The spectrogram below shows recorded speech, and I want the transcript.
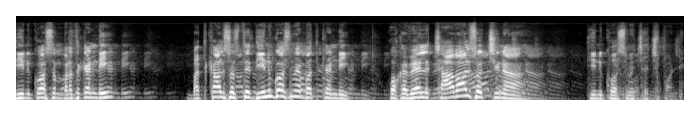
దీనికోసం బ్రతకండి. బతకాల్సి వస్తే దీనికోసమే బతకండి. ఒకవేళ చావాల్సి వచ్చినా దీనికోసమే చచ్చిపోండి.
